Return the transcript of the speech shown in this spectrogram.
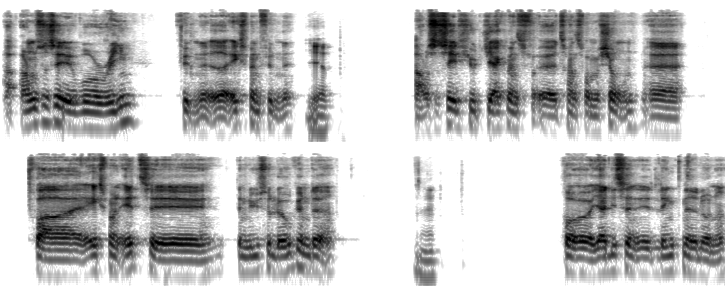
Har, har du så set Wolverine-filmene, eller X-Men-filmene? Yep. Har du så set Hugh Jackmans øh, transformation øh, fra X-Men 1 til den nye Logan der? Ja. Prøv, jeg har lige sendt et link nedenunder.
